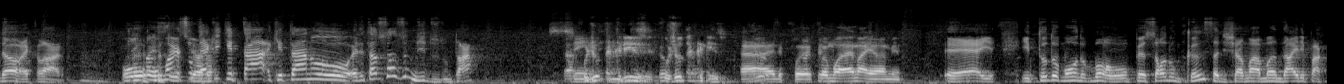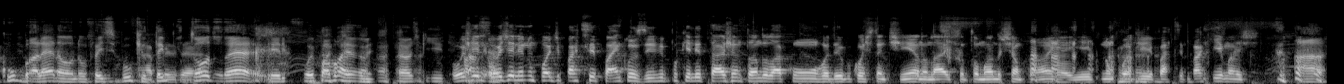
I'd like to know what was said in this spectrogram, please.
Não, é claro. O, o Márcio Beck que tá, que tá no. Ele tá nos Estados Unidos, não tá? Sim. Fugiu da crise, fugiu da crise. Ah, ele foi, foi morar em Miami. É, e, e, todo mundo, bom, o pessoal não cansa de chamar, mandar ele pra Cuba, né, no, no Facebook ah, o tempo é. todo, né? Ele foi pra Miami. acho que hoje, ele, hoje ele não pode participar, inclusive, porque ele tá jantando lá com o Rodrigo Constantino, lá, eles estão tomando champanhe, e ele não pode participar aqui, mas, ah.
